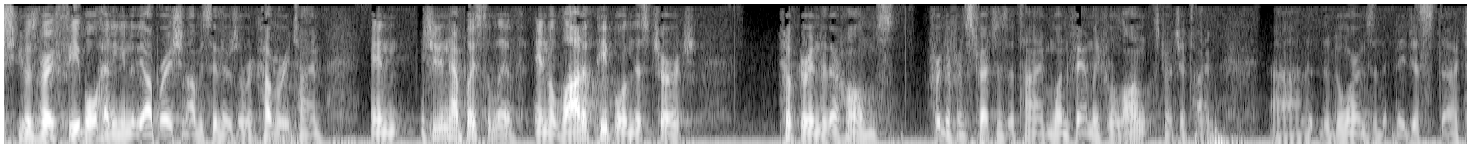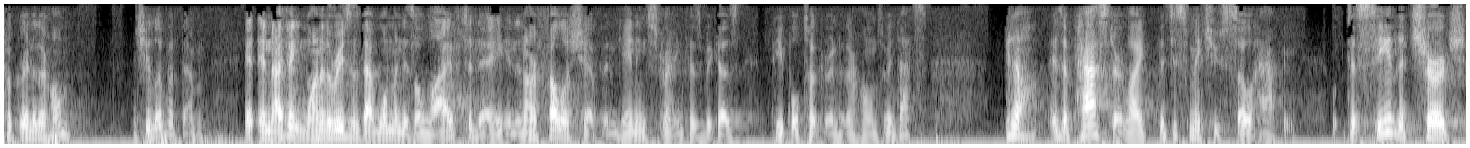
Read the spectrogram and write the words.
she was very feeble heading into the operation. Obviously, there's a recovery time, and she didn't have a place to live. And a lot of people in this church took her into their homes for different stretches of time. One family for a long stretch of time, uh, the, the Dorns, and they just uh, took her into their home, and she lived with them. And, And I think one of the reasons that woman is alive today and in our fellowship and gaining strength is because people took her into their homes. I mean, that's you know, as a pastor, like, that just makes you so happy. To see the church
